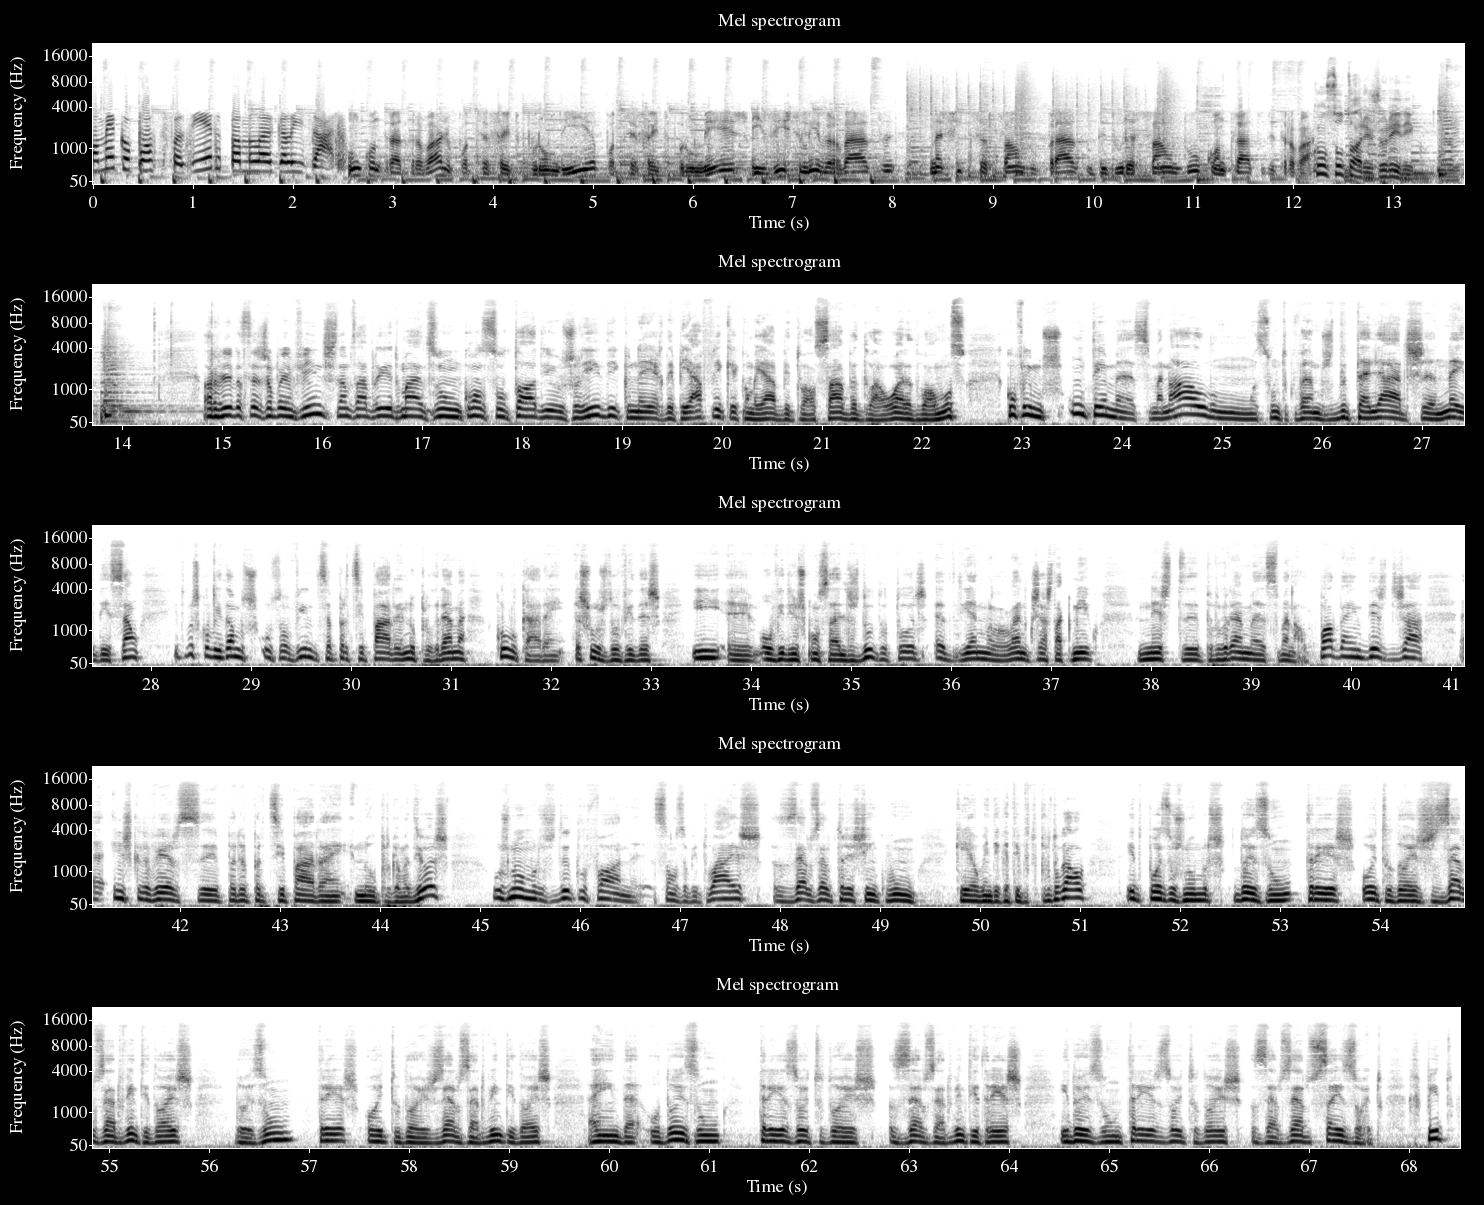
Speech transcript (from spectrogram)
como é que eu posso fazer para me legalizar? Um contrato de trabalho pode ser feito por um dia, pode ser feito por um mês. Existe liberdade na fixação do prazo de duração do contrato de trabalho. Consultório Jurídico. Ora viva, sejam bem-vindos. Estamos a abrir mais um consultório jurídico na RDP África, como é hábito ao sábado, à hora do almoço. Conferimos um tema semanal, um assunto que vamos detalhar na edição e depois convidamos os ouvintes a participarem no programa, colocarem as suas dúvidas e eh, ouvirem os conselhos do Dr. Adriano Malalane, que já está comigo neste programa semanal. Podem, desde já, eh, inscrever-se para participarem no programa de hoje. Os números de telefone são os habituais, 00351, que é o indicativo de Portugal, e depois os números 213820022, 213820022, ainda o 213820023 e 213820068. Repito,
